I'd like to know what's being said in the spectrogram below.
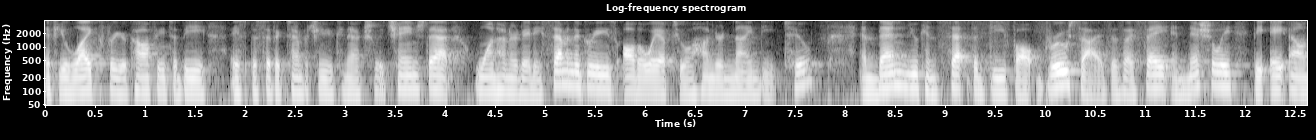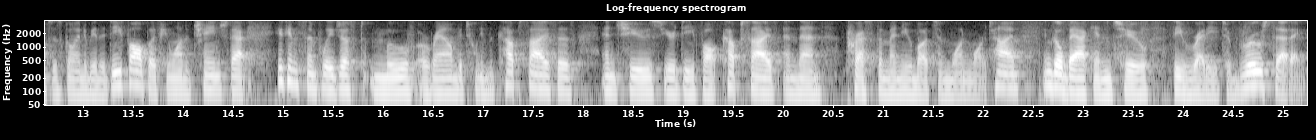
If you like for your coffee to be a specific temperature, you can actually change that 187 degrees all the way up to 192 and then you can set the default brew size. As I say, initially the 8 ounce is going to be the default, but if you want to change that, you can simply just move around between the cup sizes and choose your default cup size and then press the menu button one more time and go back into the ready to brew setting.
